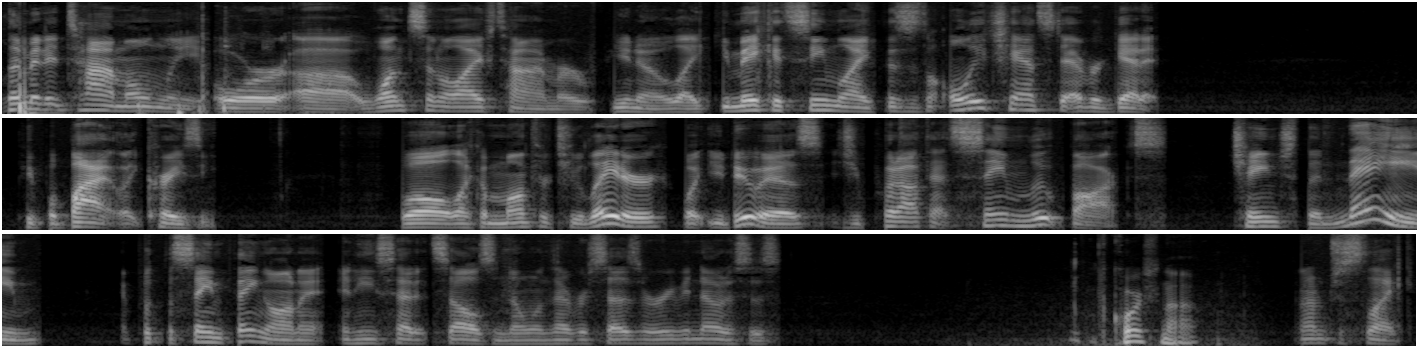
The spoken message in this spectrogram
limited time only or uh, once in a lifetime, or you know, like you make it seem like this is the only chance to ever get it. People buy it like crazy. Well, like a month or two later, what you do is, is you put out that same loot box, change the name, and put the same thing on it, and he said it sells, and no one ever says or even notices. Of course not. And I'm just like,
